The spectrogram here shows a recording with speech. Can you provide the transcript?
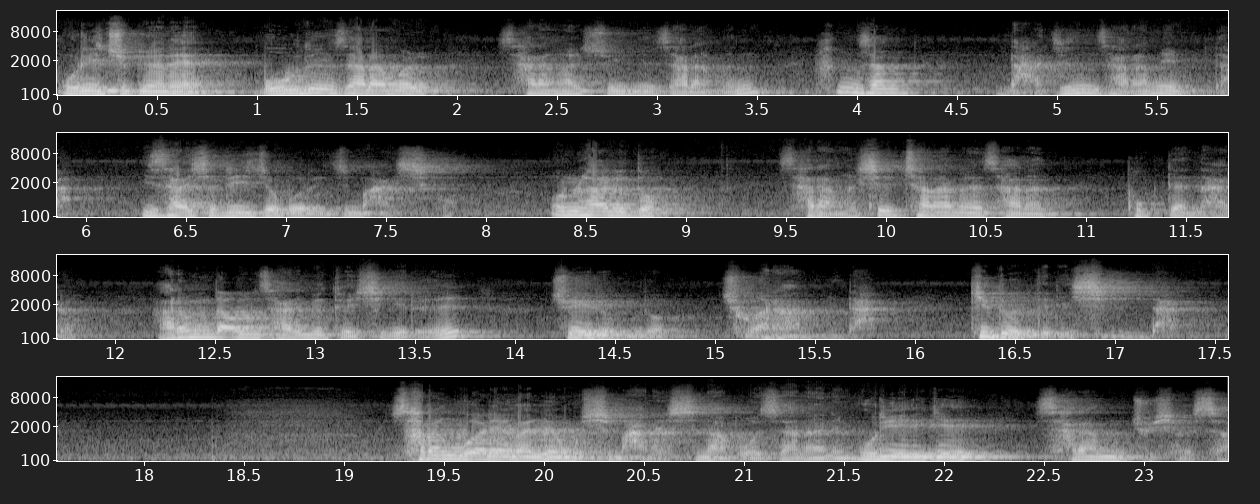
우리 주변에 모든 사람을 사랑할 수 있는 사람은 항상 낮은 사람입니다. 이 사실을 잊어버리지 마시고 오늘 하루도 사랑을 실천하며 사는 복된 하루, 아름다운 삶이 되시기를 주의 이름으로 축원합니다. 기도드리십니다. 사랑과 은혜 관련 없이 많으신 아버지 하나님 우리에게 사랑 주셔서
